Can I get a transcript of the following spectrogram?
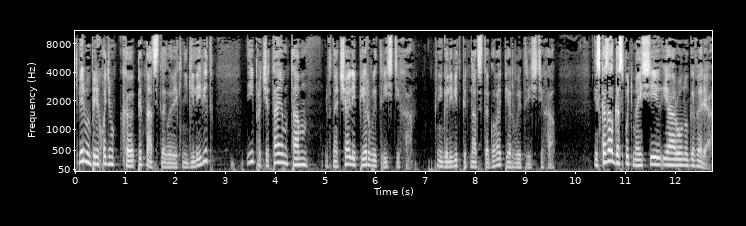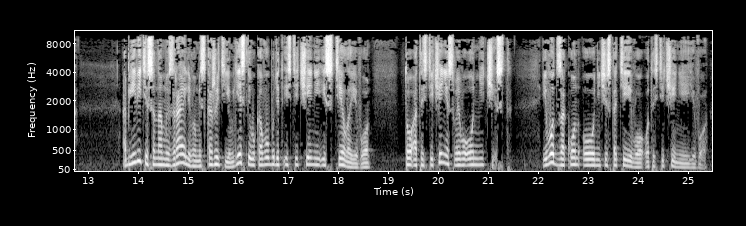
Теперь мы переходим к 15 главе книги Левит и прочитаем там в начале первые три стиха. Книга Левит, 15 глава, первые три стиха. «И сказал Господь Моисею и Аарону, говоря, «Объявите сынам Израилевым и скажите им, если у кого будет истечение из тела его, то от истечения своего он нечист. И вот закон о нечистоте его от истечения его –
